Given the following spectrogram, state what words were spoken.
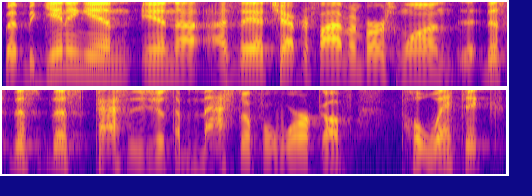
But beginning in, in uh, Isaiah chapter 5 and verse 1, this, this, this passage is just a masterful work of poetic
